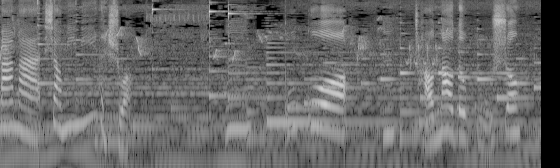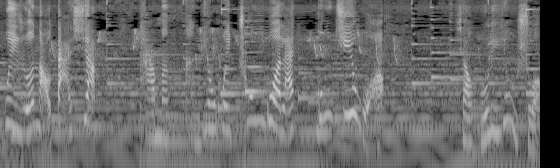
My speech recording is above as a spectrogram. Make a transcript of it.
妈妈笑眯眯地说：“嗯，不过，嗯，吵闹的鼓声。”会惹恼大象，它们肯定会冲过来攻击我。小狐狸又说：“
